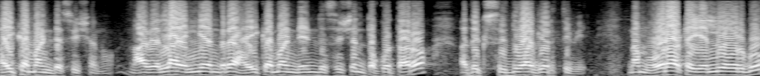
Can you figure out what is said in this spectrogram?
ಹೈಕಮಾಂಡ್ ಡೆಸಿಷನು ನಾವೆಲ್ಲ ಹೆಂಗೆ ಅಂದರೆ ಹೈಕಮಾಂಡ್ ಏನು ಡೆಸಿಷನ್ ತಗೋತಾರೋ ಅದಕ್ಕೆ ಸಿದ್ಧವಾಗಿರ್ತೀವಿ. ನಮ್ಮ ಹೋರಾಟ ಎಲ್ಲಿವರೆಗೂ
